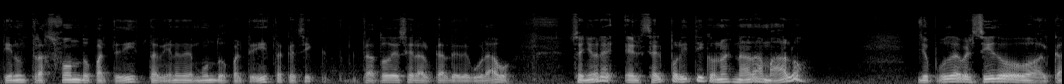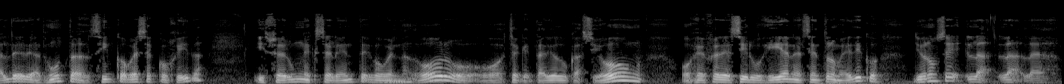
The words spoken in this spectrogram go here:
tiene un trasfondo partidista, viene del mundo partidista, que si trató de ser alcalde de Gurabo. Señores, el ser político no es nada malo. Yo pude haber sido alcalde de adjunta cinco veces cogida y ser un excelente gobernador o, secretario de educación o jefe de cirugía en el centro médico. Yo no sé, la, la, la,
